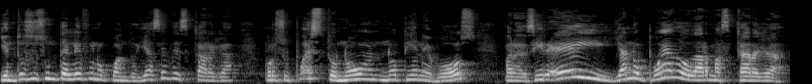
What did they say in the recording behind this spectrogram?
Y entonces un teléfono cuando ya se descarga, por supuesto no, no tiene voz para decir, hey, ya no puedo dar más carga,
